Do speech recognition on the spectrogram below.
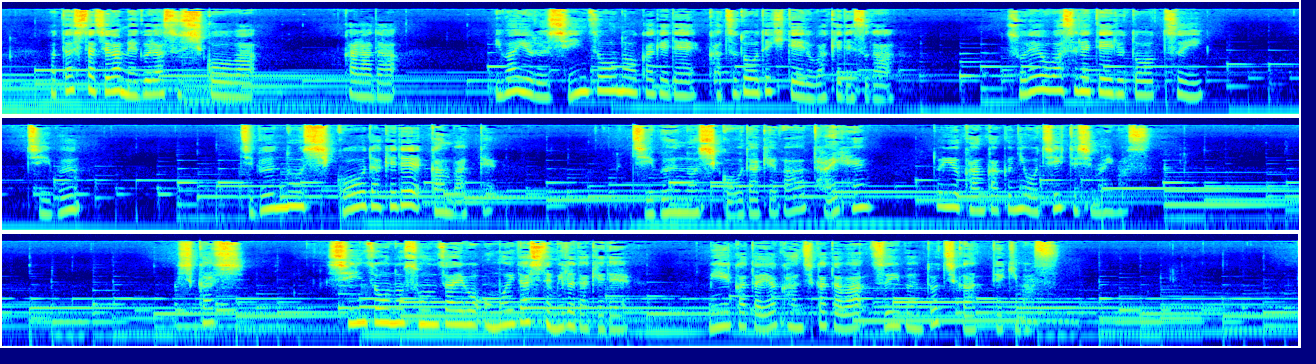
私たちが巡らす思考は体いわゆる心臓のおかげで活動できているわけですがそれを忘れているとつい自分自分の思考だけで頑張って自分の思考だけが大変。という感覚に陥ってしまいます。しかし心臓の存在を思い出してみるだけで見え方や感じ方は随分と違ってきます。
